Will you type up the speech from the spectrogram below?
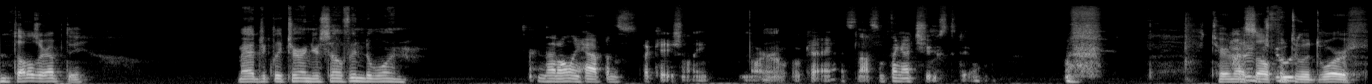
Nope. Tunnels are empty. Magically turn yourself into one. That only happens occasionally. Or okay, it's not something I choose to do. Turn myself choose- into a dwarf.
